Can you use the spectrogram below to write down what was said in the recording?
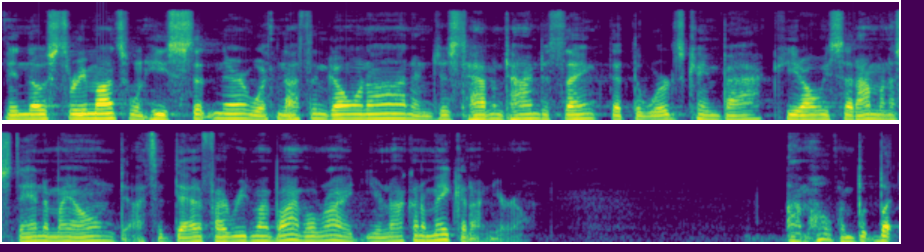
in those three months when he's sitting there with nothing going on and just having time to think that the words came back. He'd always said, I'm going to stand on my own. I said, Dad, if I read my Bible right, you're not going to make it on your own. I'm hoping, but, but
